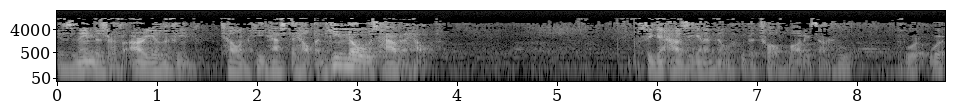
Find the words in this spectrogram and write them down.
His name is Rav Aryeh Levine tell him he has to help, and he knows how to help. So how's he going to know who the 12 bodies are, who, where, where,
